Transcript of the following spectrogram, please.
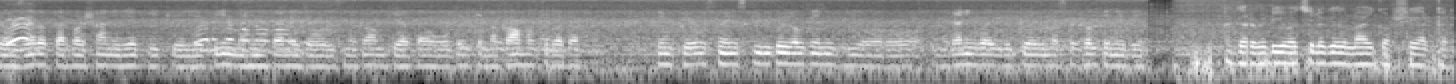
जो ज़्यादातर परेशानी ये थी कि ये तीन महीने पहले जो इसने काम किया था, वो बिल्कुल नाकाम हो चुका था, क्योंकि उसमें इसकी भी कोई गलती नहीं थी और मैकेनिक वाइज भी कोई मसल, गलती नहीं थी अगर वीडियो अच्छी लगे तो लाइक और शेयर करें।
